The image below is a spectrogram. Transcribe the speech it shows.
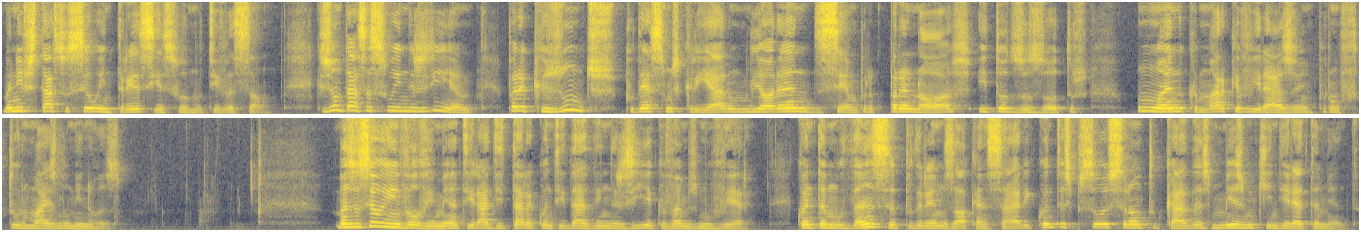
manifestasse o seu interesse e a sua motivação, que juntasse a sua energia para que juntos pudéssemos criar um melhor ano de sempre para nós e todos os outros, um ano que marca a viragem para um futuro mais luminoso. Mas o seu envolvimento irá ditar a quantidade de energia que vamos mover quanta mudança poderemos alcançar e quantas pessoas serão tocadas, mesmo que indiretamente.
